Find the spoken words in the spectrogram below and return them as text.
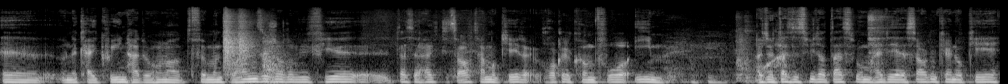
Äh, und der Kai Green hatte 125 oder wie viel, äh, dass sie halt gesagt haben, okay, der Rockel kommt vor ihm. Also das ist wieder das, wo man hätte ja sagen können, okay,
